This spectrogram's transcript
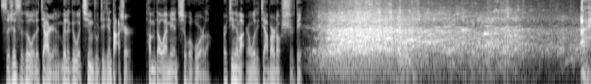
此时此刻，我的家人为了给我庆祝这件大事儿，他们到外面吃火锅了。而今天晚上我得加班到十点。哎，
